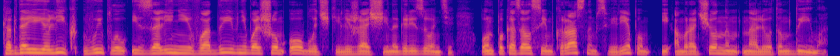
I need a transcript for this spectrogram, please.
Когда ее лик выплыл из-за линии воды в небольшом облачке, лежащей на горизонте, он показался им красным, свирепым и омраченным налетом дыма,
